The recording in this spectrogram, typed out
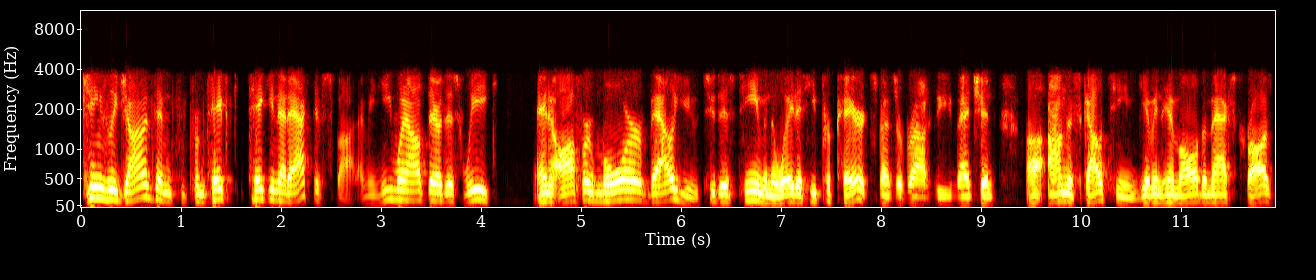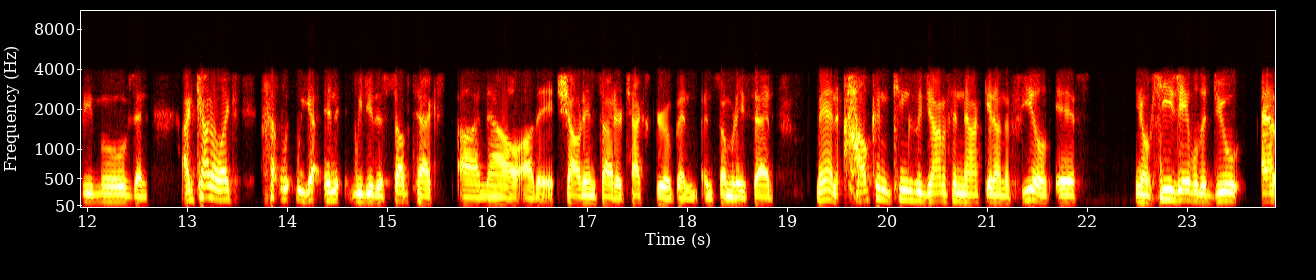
Kingsley Jonathan from, take, taking that active spot. I mean, he went out there this week and offered more value to this team in the way that he prepared Spencer Brown, who you mentioned, uh, on the scout team, giving him all the Maxx Crosby moves and I kind of like we got and we do the subtext uh, now, uh, the Shout Insider text group, and and somebody said, "Man, how can Kingsley Jonathan not get on the field if you know he's able to do uh,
